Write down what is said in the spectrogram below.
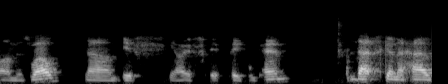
time as well, um, if you know if, if people can. That's going to have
